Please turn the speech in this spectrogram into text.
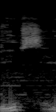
you see.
